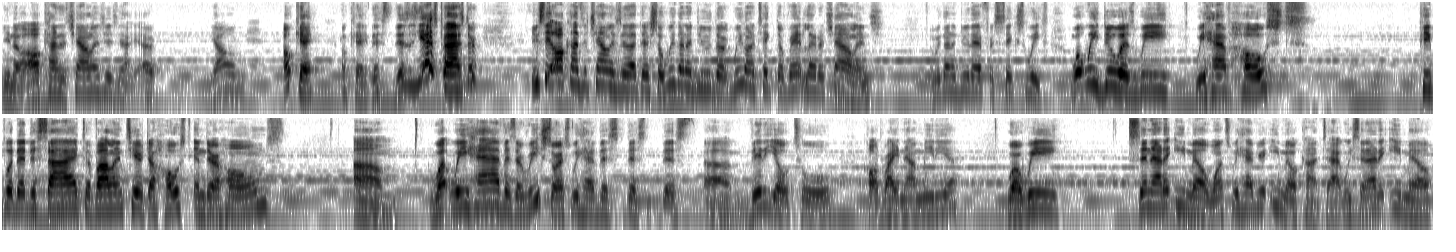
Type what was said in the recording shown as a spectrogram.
You know, all kinds of challenges. Uh, y'all, okay, okay. This, this is yes, Pastor. You see all kinds of challenges out there. So we're going to do the, we're going to take the red letter challenge, and we're going to do that for six weeks. What we do is we, we have hosts, people that decide to volunteer to host in their homes. Um, what we have is a resource. We have this, this, this um, video tool called Right Now Media, where we send out an email. Once we have your email contact, we send out an email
